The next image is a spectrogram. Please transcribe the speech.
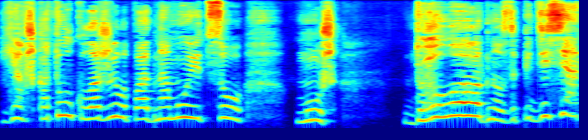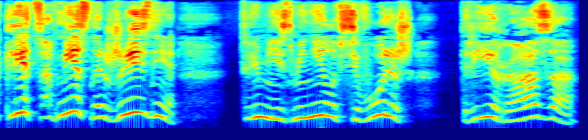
я в шкатулку ложила по одному яйцу. Муж, да ладно, за пятьдесят лет совместной жизни ты мне изменила всего лишь три раза.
